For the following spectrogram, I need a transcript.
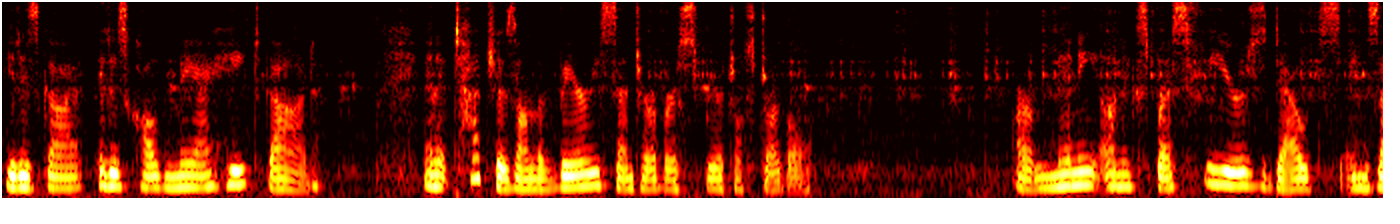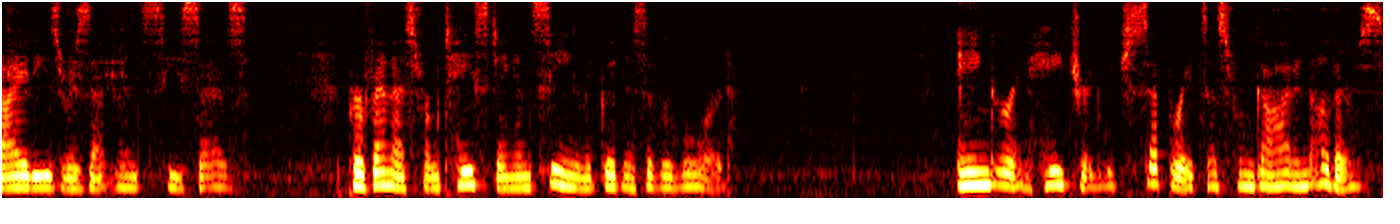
It is, God, it is called May I Hate God, and it touches on the very center of our spiritual struggle. Our many unexpressed fears, doubts, anxieties, resentments, he says, prevent us from tasting and seeing the goodness of the Lord. Anger and hatred, which separates us from God and others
